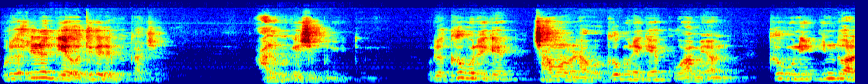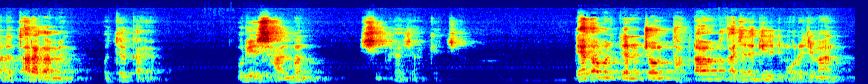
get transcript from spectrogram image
우리가 1년 뒤에 어떻게 될 것까지 알고 계신 분이기 때문에 우리가 그분에게 자문을 하고 그분에게 구하면 그분이 인도하는 데 따라가면 어떨까요? 우리의 삶은 실패하지 않겠죠. 내가 볼 때는 좀 답답한 것까지 느낄지 모르지만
